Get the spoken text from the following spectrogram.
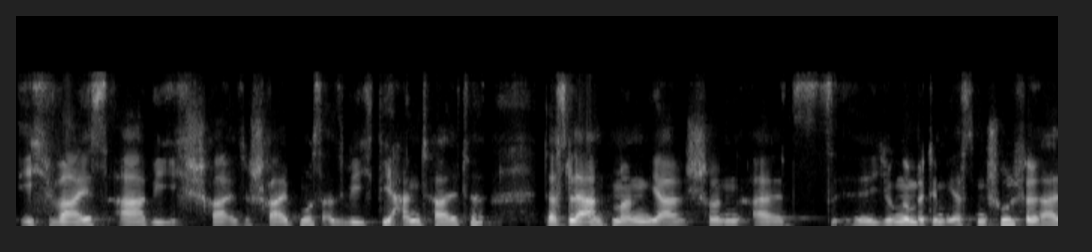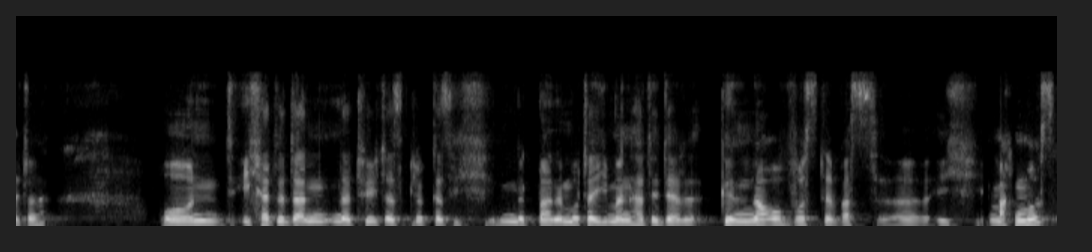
ich weiß, A, wie ich schrei schreiben muss, also wie ich die Hand halte. Das lernt man ja schon als äh, Junge mit dem ersten Schulfüllhalter. Und ich hatte dann natürlich das Glück, dass ich mit meiner Mutter jemanden hatte, der genau wusste, was äh, ich machen muss.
